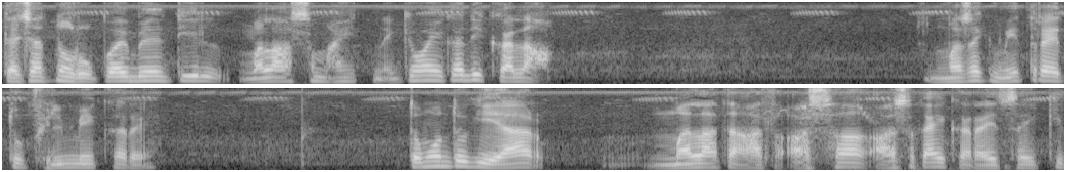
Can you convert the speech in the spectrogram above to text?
त्याच्यातनं रुपये मिळतील मला असं माहीत नाही किंवा एखादी कला. माझा एक मित्र आहे तो फिल्म मेकर आहे. तो म्हणतो की यार मला आता असं असं काय करायचं आहे की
